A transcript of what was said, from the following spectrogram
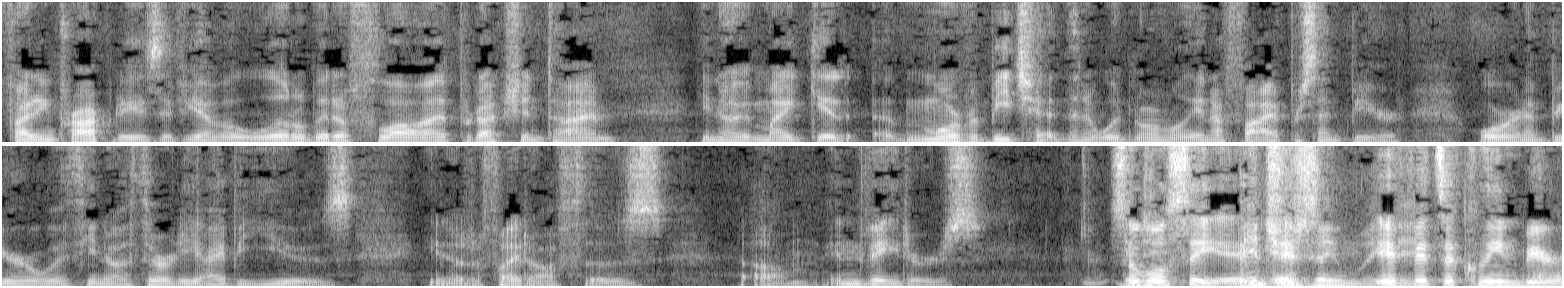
fighting properties, if you have a little bit of flaw at production time, you know, it might get more of a beachhead than it would normally in a five percent beer or in a beer with you know 30 IBUs, you know, to fight off those um, invaders. So Inter- we'll see. If- if- interestingly- if, it's a clean beer,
